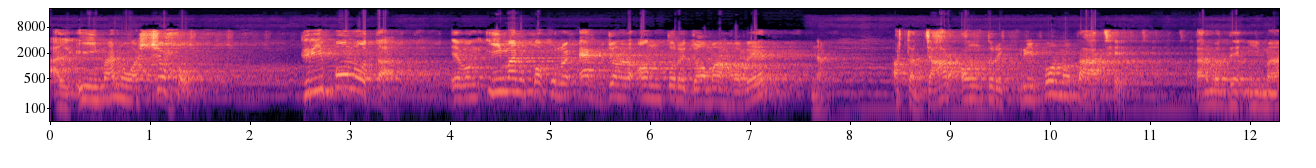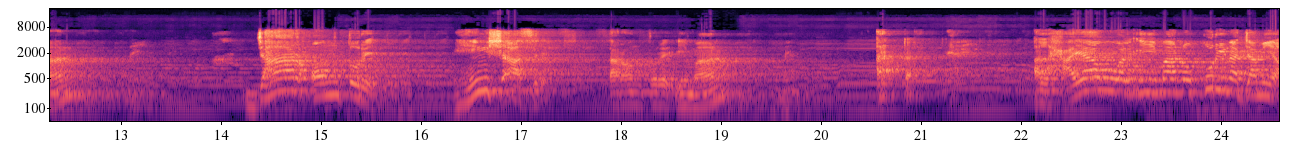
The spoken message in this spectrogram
আল শুহ কৃপণতা এবং ইমান কখনো একজনের অন্তরে জমা হবে না। অর্থাৎ যার অন্তরে কৃপণতা আছে, তার মধ্যে ইমান নেই। যার অন্তরে হিংসা আছে, তার অন্তরে ইমান নেই। আরেকটা। আল হায়া আল ইমান ও করিনা জামিয়া।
